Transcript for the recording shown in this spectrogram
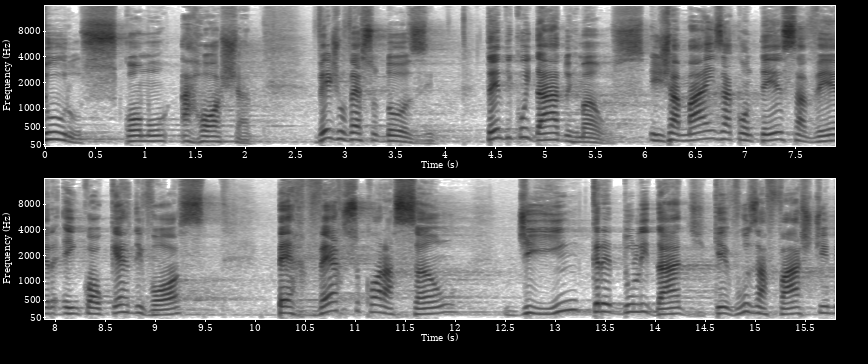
duros como a rocha. Veja o verso 12: Tende cuidado, irmãos, e jamais aconteça haver em qualquer de vós perverso coração de incredulidade que vos afaste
